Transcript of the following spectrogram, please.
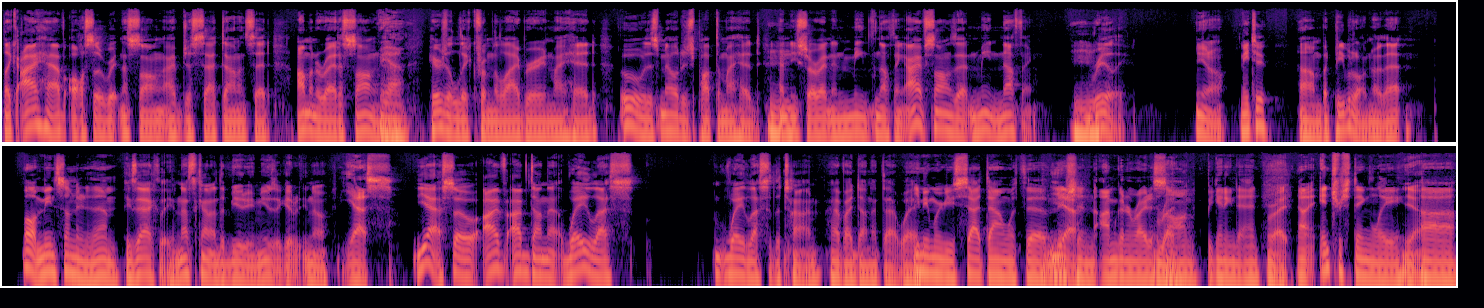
like I have also written a song, I've just sat down and said, I'm going to write a song. now. Yeah. Here's a lick from the library in my head. Ooh, this melody just popped in my head. And you start writing and it means nothing. I have songs that mean nothing, really, you know, Me too. um, but people don't know that. Well, it means something to them. Exactly. And that's kind of the beauty of music, it, you know. Yes. Yeah, so I've I've done that way less, way less of the time. Have I done it that way? You mean where you sat down with the Yeah. mission? I'm going to write a song beginning to end. Right. Now, interestingly, Yeah. uh,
